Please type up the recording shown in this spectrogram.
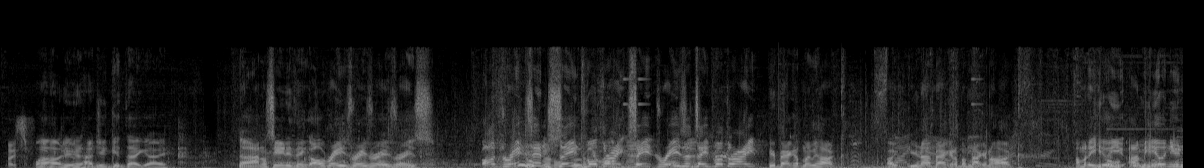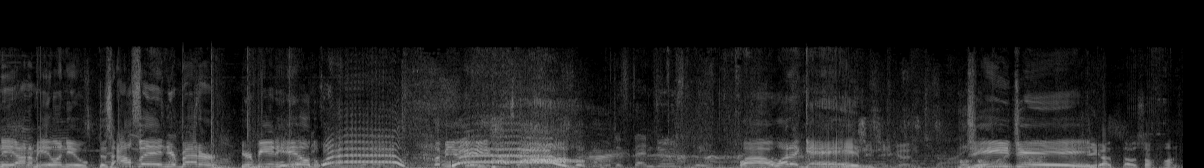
Nice flick, Wow, dude. How'd you get that guy? Nah, I don't see anything. Oh, Raze, Raze, Raze, Raze. Oh, it's Raze Go, Sage both right. Sage, Raze and Sage both right. Here, back up. Let me hawk. Oh, you're not backing up. I'm not gonna hawk. I'm gonna heal you. I'm healing you, Neon. I'm healing you. This alpha and you're better. You're being healed. Woo! Let me ace! Defenders win. Wow, what a game. GG. guys. Oh you GG. guys, that was so fun.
